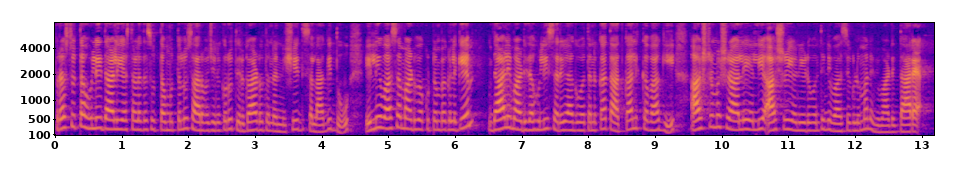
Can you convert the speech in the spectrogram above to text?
ಪ್ರಸ್ತುತ ಹುಲಿ ದಾಳಿಯ ಸ್ಥಳದ ಸುತ್ತಮುತ್ತಲೂ ಸಾರ್ವಜನಿಕರು ತಿರುಗಾಡುವುದನ್ನು ನಿಷೇಧಿಸಲಾಗಿದ್ದು, ಇಲ್ಲಿ ವಾಸ ಮಾಡುವ ಕುಟುಂಬಗಳಿಗೆ ದಾಳಿ ಮಾಡಿದ ಹುಲಿ ಸರಿಯಾಗುವ ತನಕ ತಾತ್ಕಾಲಿಕವಾಗಿ ಆಶ್ರಮ ಶಾಲೆಯಲ್ಲಿ ಆಶ್ರಯ ನೀಡುವಂತೆ ನಿವಾಸಿಗಳು ಮನವಿ ಮಾಡಿದ್ದಾರೆ.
